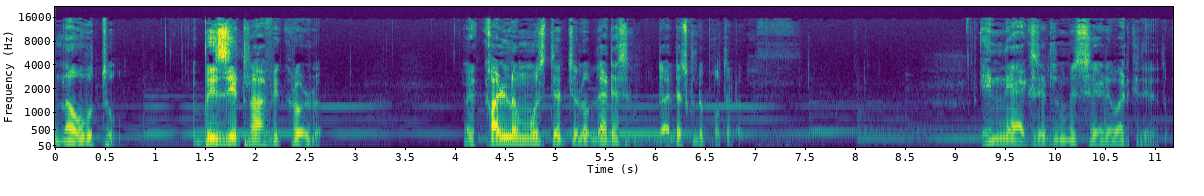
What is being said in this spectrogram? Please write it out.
నవ్వుతూ బిజీ ట్రాఫిక్ రోడ్. కళ్ళు మూసి తెరిచేలోపు దాటేసుకు దాటేసుకుంటూ పోతాడు. ఎన్ని యాక్సిడెంట్లు మిస్ చేయడో వాడికి తెలియదు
